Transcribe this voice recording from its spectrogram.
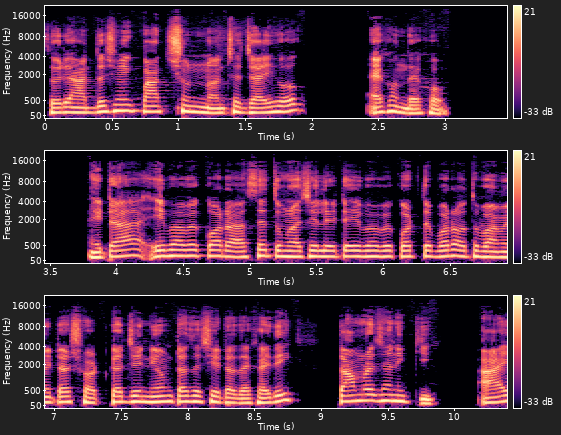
সরি, আট দশমিক পাঁচ শূন্য। আচ্ছা যাই হোক, এখন দেখো। এটা এভাবে করা আছে, তোমরা চাইলে এটা এভাবে করতে পারো, অথবা আমি এটা শর্টকাট যে নিয়মটা আছে সেটা দেখাই দিই। তো আমরা জানি কি? আই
